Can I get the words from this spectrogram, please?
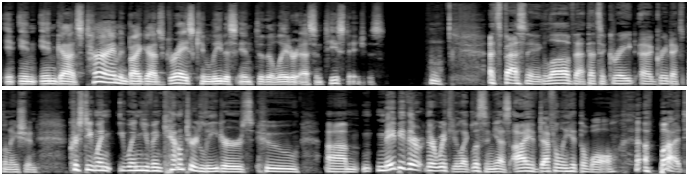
in, in, in God's time and by God's grace, can lead us into the later S and T stages. Hmm. That's fascinating. Love that. That's a great, uh, great explanation, Kristi. When when you've encountered leaders who um, maybe they're they're with you, like, listen, yes, I have definitely hit the wall, but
